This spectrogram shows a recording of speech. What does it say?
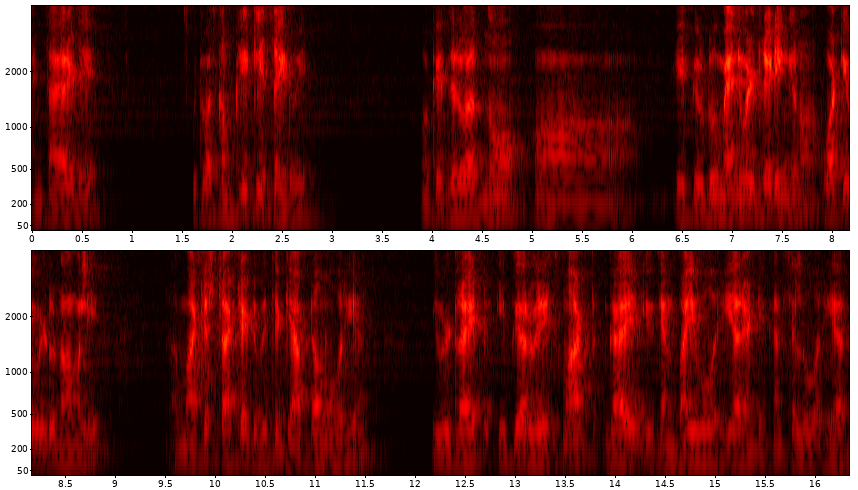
entire day it was completely sideways. Okay there was no uh, if you do manual trading you know what you will do normally uh, market started with a gap down over here. You will try it. If you are very smart guy you can buy over here and you can sell over here.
